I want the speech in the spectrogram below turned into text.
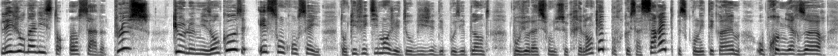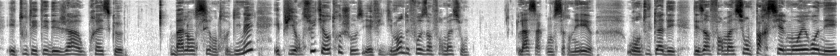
les journalistes en, en savent plus que le mis en cause et son conseil. Donc effectivement, j'ai été obligée de déposer plainte pour violation du secret de l'enquête pour que ça s'arrête parce qu'on était quand même aux premières heures et tout était déjà ou presque balancé entre guillemets. Et puis ensuite, il y a autre chose. Il y a effectivement des fausses informations. Là, ça concernait, euh, ou en tout cas des, des informations partiellement erronées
